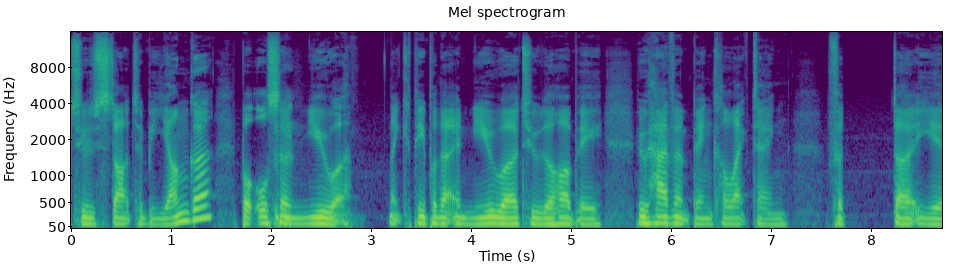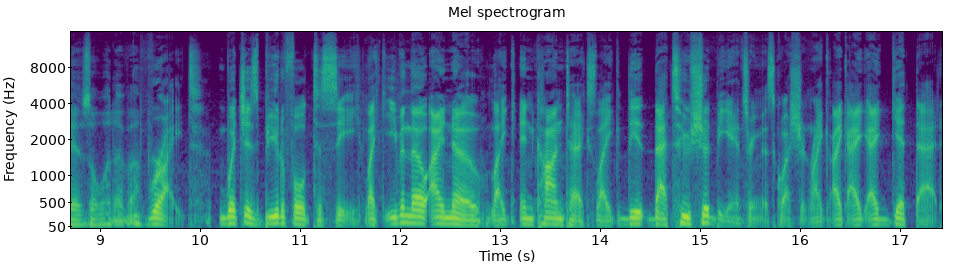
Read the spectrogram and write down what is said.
to start to be younger, but also Mhm. newer. Like people that are newer to the hobby who haven't been collecting for 30 years or whatever. Right, which is beautiful to see. Like, even though I know, like in context, like the, that's who should be answering this question. Right, like I, I get that,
